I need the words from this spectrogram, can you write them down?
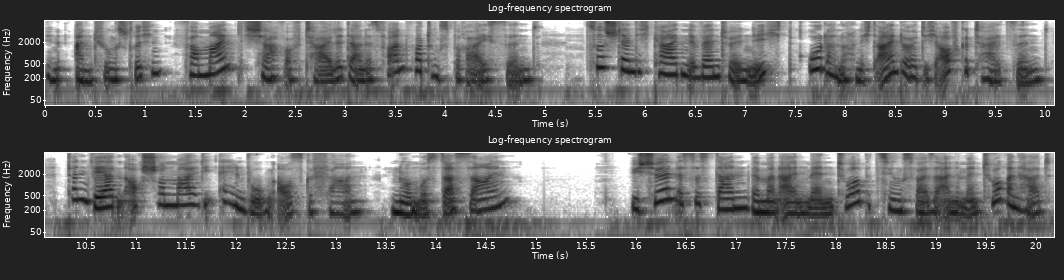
in Anführungsstrichen, vermeintlich scharf auf Teile deines Verantwortungsbereichs sind, Zuständigkeiten eventuell nicht oder noch nicht eindeutig aufgeteilt sind, dann werden auch schon mal die Ellenbogen ausgefahren. Nur muss das sein? Wie schön ist es dann, wenn man einen Mentor bzw. eine Mentorin hat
